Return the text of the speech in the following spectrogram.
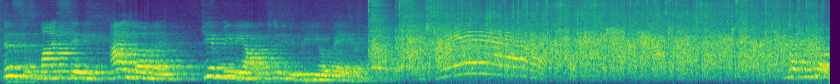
This is my city. I love it. Give me the opportunity to be your mayor. Yes, sir.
